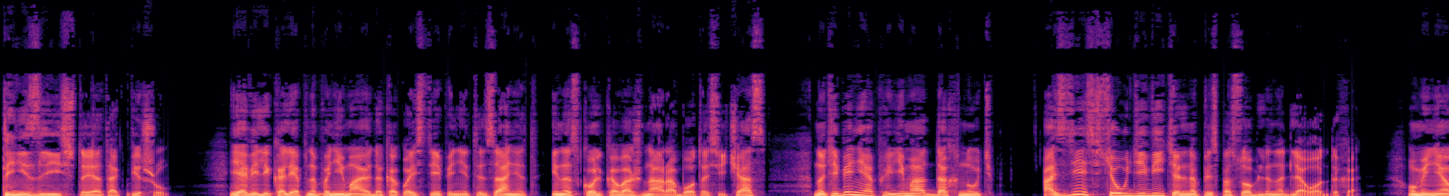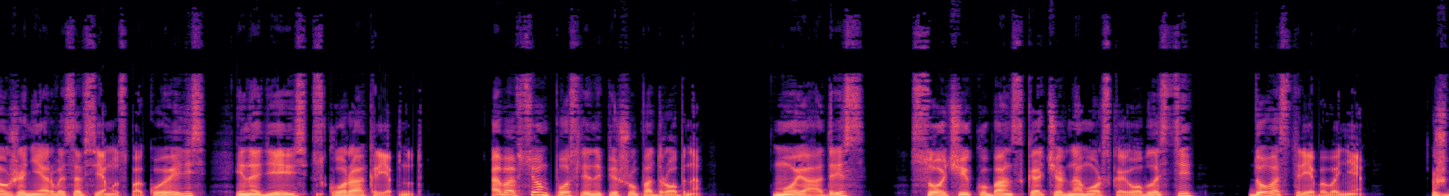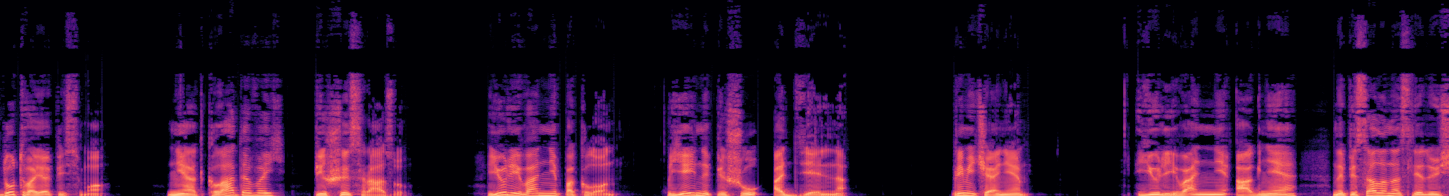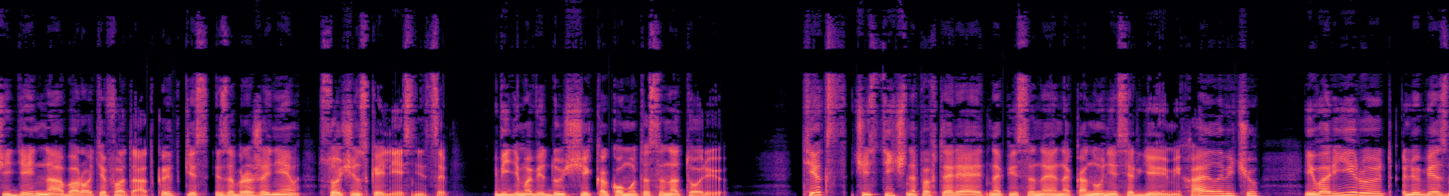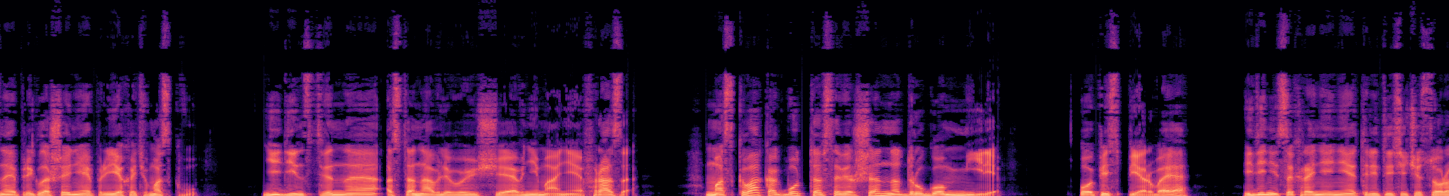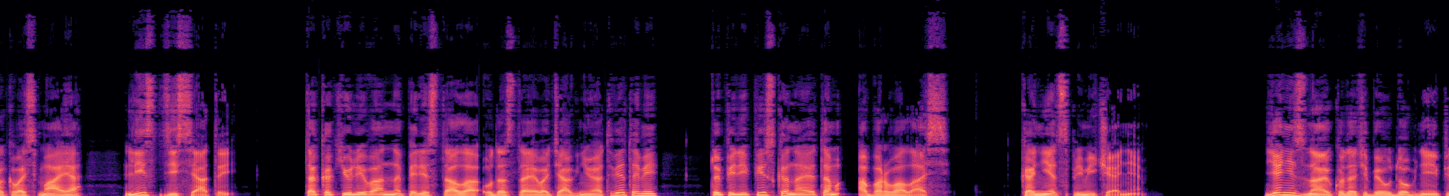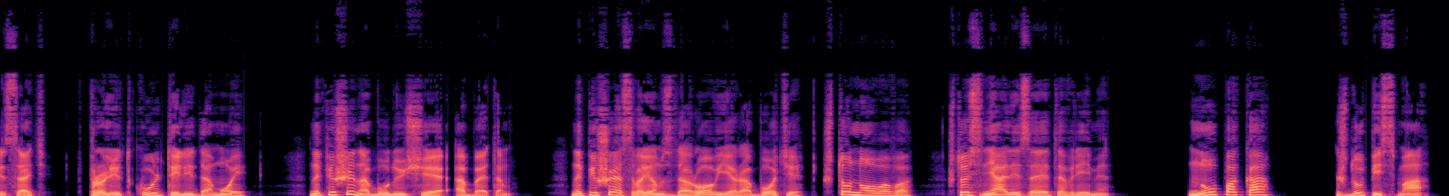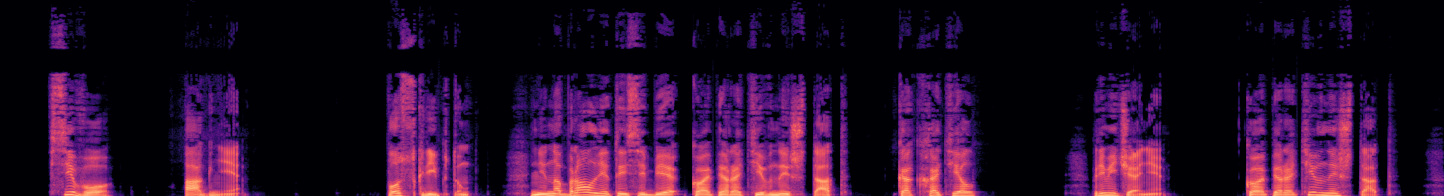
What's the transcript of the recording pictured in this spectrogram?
Ты не злись, что я так пишу. Я великолепно понимаю, до какой степени ты занят и насколько важна работа сейчас, но тебе необходимо отдохнуть, а здесь все удивительно приспособлено для отдыха. У меня уже нервы совсем успокоились и, надеюсь, скоро окрепнут. Обо всем после напишу подробно. Мой адрес – Сочи, Кубанско-Черноморской области, до востребования. Жду твое письмо. Не откладывай, пиши сразу. Юлии Ивановне поклон. Ей напишу отдельно. Примечание. Юлии Ивановне Агния написала на следующий день на обороте фотооткрытки с изображением сочинской лестницы, видимо, ведущей к какому-то санаторию. Текст частично повторяет написанное накануне Сергею Михайловичу и варьирует любезное приглашение приехать в Москву. Единственная останавливающая внимание фраза «Москва как будто в совершенно другом мире». Опись первая, единица хранения 3048, лист 10. Так как Юлия Ивановна перестала удостаивать Агнию ответами, то переписка на этом оборвалась. Конец примечания. Я не знаю, куда тебе удобнее писать, в пролеткульт или домой, Напиши на будущее об этом. Напиши о своем здоровье, работе, что нового, что сняли за это время. Ну, пока. Жду письма. Всего. Агния. По скриптум. Не набрал ли ты себе кооперативный штат, как хотел? Примечание. Кооперативный штат.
